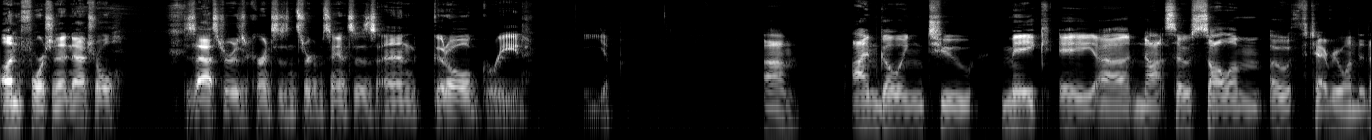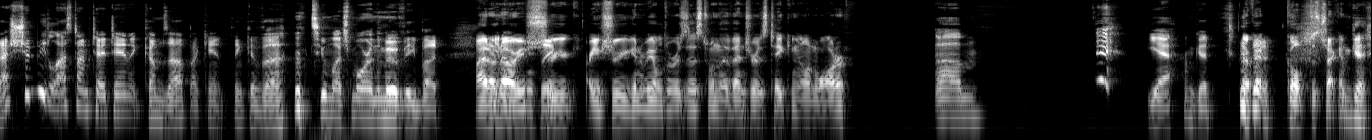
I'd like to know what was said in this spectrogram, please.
unfortunate natural disasters, occurrences, and circumstances, and good old greed. Yep. Um, I'm going to make a uh, not so solemn oath to everyone that that should be the last time Titanic comes up. I can't think of uh, too much more in the movie, but I don't You know. know, Are you we'll sure? see. You're, are you sure you're going to be able to resist when the Venture is taking on water? um, eh, yeah, I'm good. Okay, cool. Just checking. I'm good.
